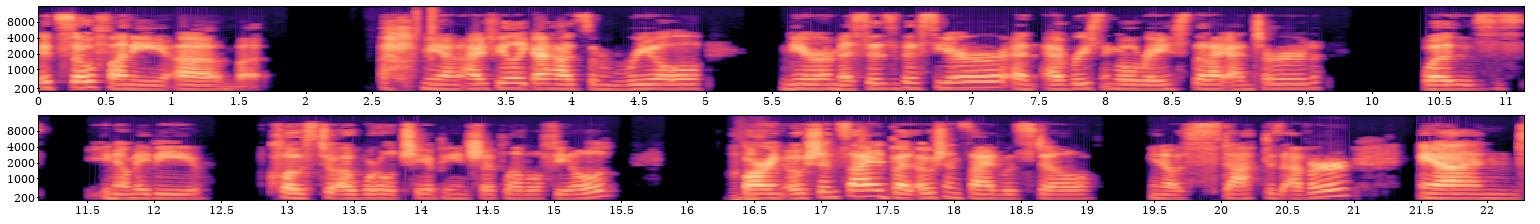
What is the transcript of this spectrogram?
it's so funny. Um, oh, man, I feel like I had some real near misses this year, and every single race that I entered was, you know, maybe close to a world championship level field, mm-hmm. barring Oceanside, but Oceanside was still, you know, stacked as ever. And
